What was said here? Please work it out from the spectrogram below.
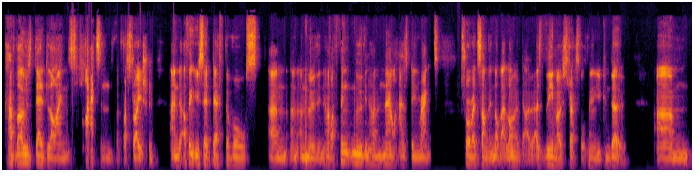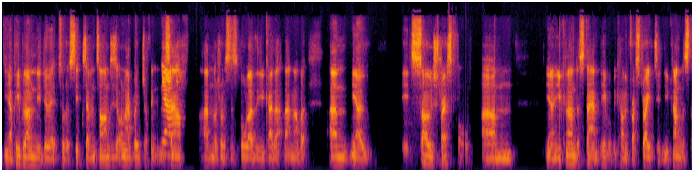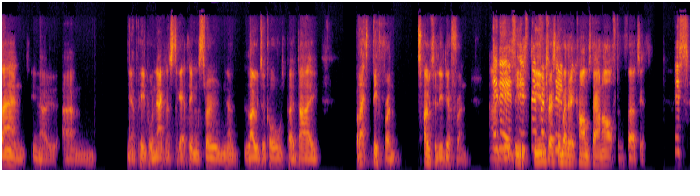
have those deadlines heightened the frustration. And I think you said death, divorce, um, and, and, moving home. I think moving home now has been ranked. I'm sure I read something not that long ago as the most stressful thing you can do. Um, you know, people only do it sort of six, seven times. Is it on average? I think in the yeah. south. I'm not sure it's all over the UK that that but um, you know, it's so stressful. Um, you know, you can understand people becoming frustrated. You can understand, you know, um, you know, people nagging us to get things through. You know, loads of calls per day, but that's different, totally different. And it is. Be, it's be interesting to, whether it calms down after the thirtieth. It's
